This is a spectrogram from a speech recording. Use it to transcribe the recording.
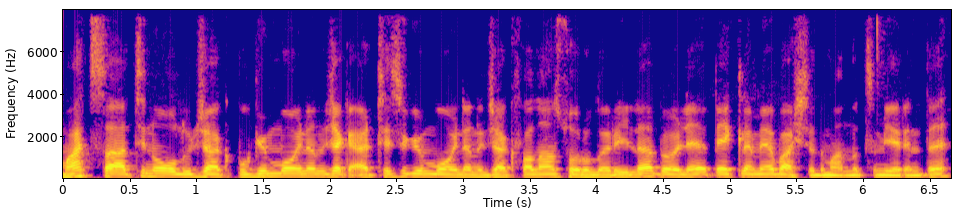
maç saati ne olacak, bugün mü oynanacak, ertesi gün mü oynanacak falan sorularıyla böyle beklemeye başladım anlatım yerinde.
